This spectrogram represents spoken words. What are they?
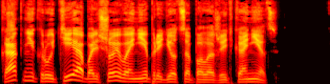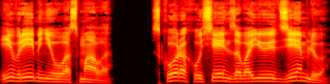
Как ни крути, а большой войне придется положить конец. И времени у вас мало. Скоро Хусейн завоюет землю,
